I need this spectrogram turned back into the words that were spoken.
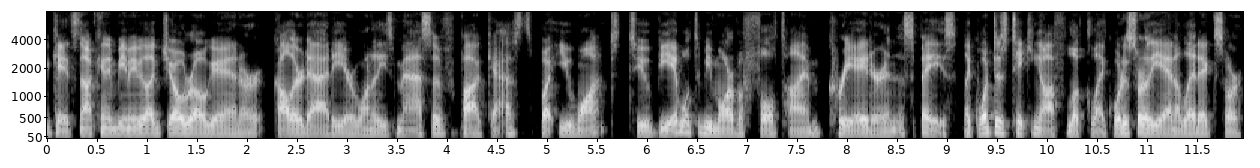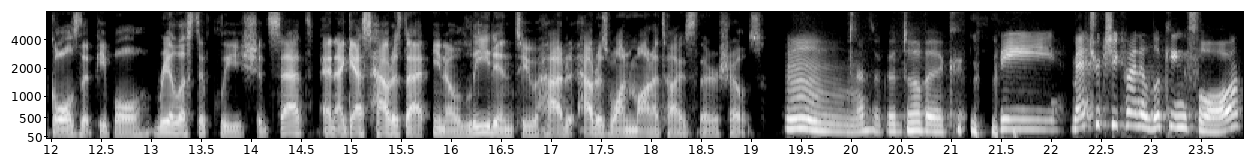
okay, it's not going to be maybe like Joe Rogan or Call Her Daddy or one of these massive podcasts, but you want to be able to be more of a full time creator in the space. Like, what does taking off look like? What is sort of the analytics or goals that people realistically should set? And I guess how does that, you know, lead into how do, how does one monetize their shows? Hmm, that's a good topic. the metrics you're kind of looking for,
